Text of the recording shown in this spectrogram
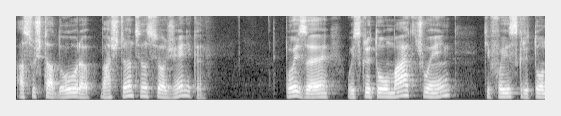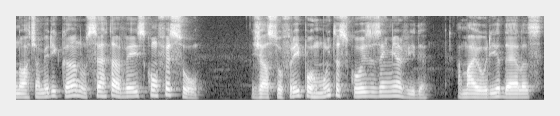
assustadora, bastante ansiogênica? Pois é, o escritor Mark Twain, que foi escritor norte-americano, certa vez confessou: Já sofri por muitas coisas em minha vida. A maioria delas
